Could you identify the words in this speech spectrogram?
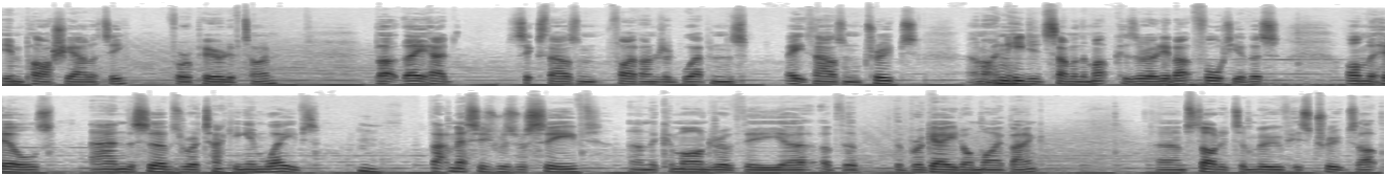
impartiality for a period of time. But they had 6,500 weapons, 8,000 troops, and I needed some of them up because there were only about 40 of us on the hills, and the Serbs were attacking in waves. Mm. That message was received, and the commander of the uh, of the, the brigade on my bank um, started to move his troops up.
